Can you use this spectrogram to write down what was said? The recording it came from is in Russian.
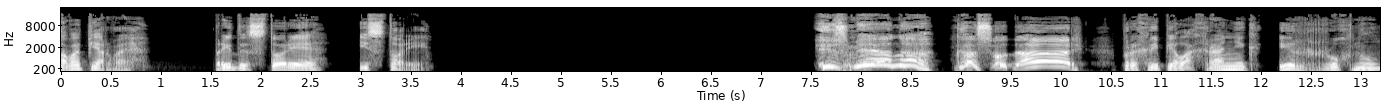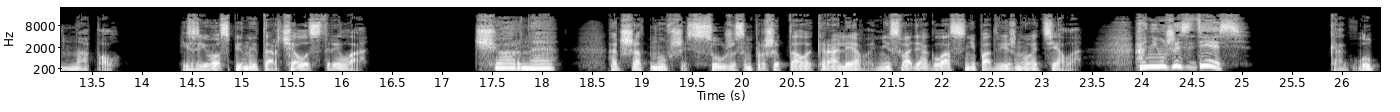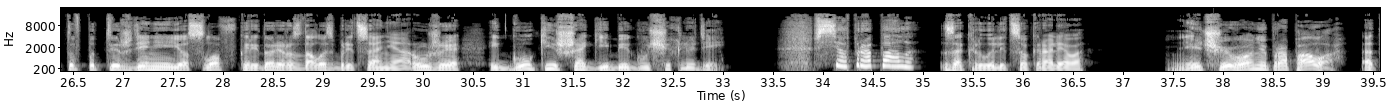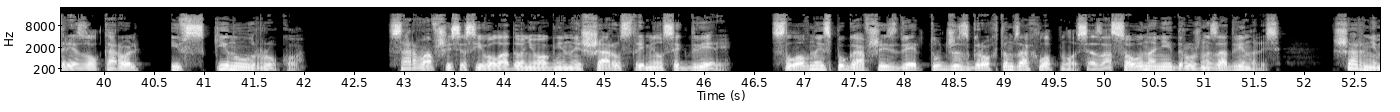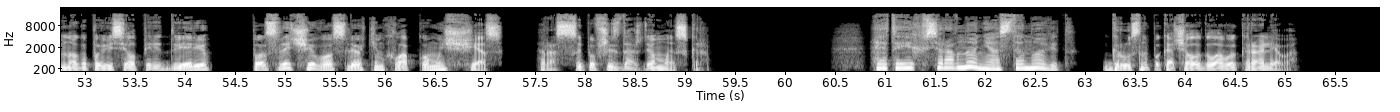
Глава первая. Предыстория истории. «Измена, государь!» — прохрипел охранник и рухнул на пол. Из его спины торчала стрела. «Черная!» — отшатнувшись, с ужасом прошептала королева, не сводя глаз с неподвижного тела. «Они уже здесь!» Как будто в подтверждение ее слов в коридоре раздалось брецание оружия и гулкие шаги бегущих людей. «Все пропало!» — закрыла лицо королева. «Ничего не пропало!» — отрезал король и вскинул руку. Сорвавшийся с его ладони огненный шар устремился к двери. Словно испугавшись, дверь тут же с грохотом захлопнулась, а засовы на ней дружно задвинулись. Шар немного повисел перед дверью, после чего с легким хлопком исчез, рассыпавшись дождем искр. «Это их все равно не остановит», — грустно покачала головой королева.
